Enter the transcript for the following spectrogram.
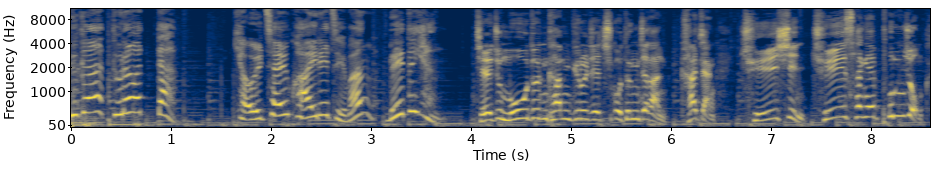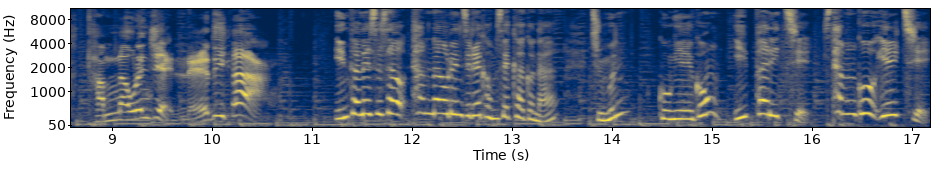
그가 돌아왔다. 겨울철 과일의 제왕 레드향. 제주 모든 감귤을 제치고 등장한 가장 최신 최상의 품종 탐나오렌지의 레드향. 인터넷에서 탐나 오렌지를 검색하거나 주문 010-2827-3917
